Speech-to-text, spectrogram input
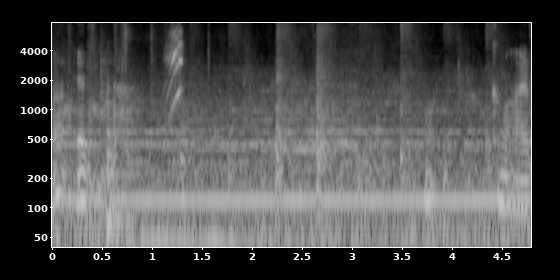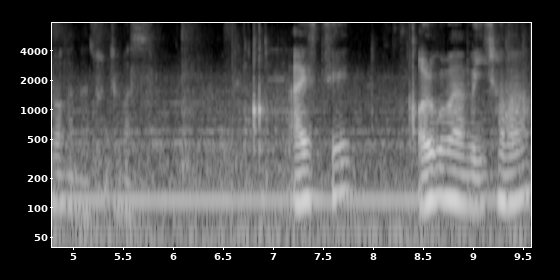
아, 여기입니다. 어, 그만 알바가 나 손 잡았어. 아이스티? 얼굴만 한 거 2,000원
